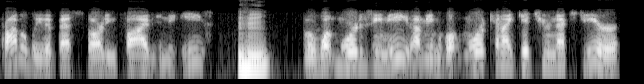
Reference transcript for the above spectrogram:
probably the best starting five in the East. Mm-hmm. But what more does he need? I mean, what more can I get you next year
